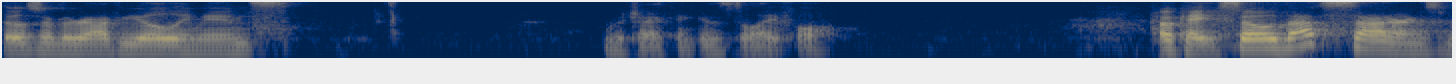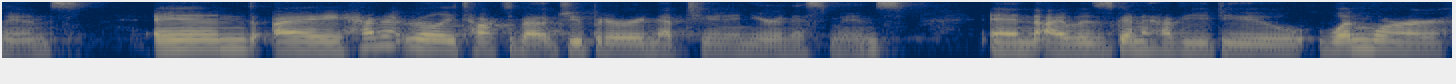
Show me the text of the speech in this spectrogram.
those are the ravioli moons, which I think is delightful. Okay, so that's Saturn's moons. And I haven't really talked about Jupiter, Neptune, and Uranus moons. And I was going to have you do one more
